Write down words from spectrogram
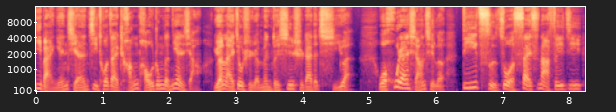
一百年前寄托在长袍中的念想，原来就是人们对新时代的祈愿。我忽然想起了第一次坐塞斯纳飞机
